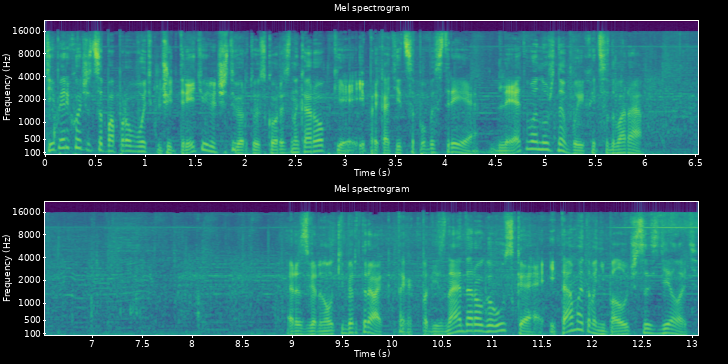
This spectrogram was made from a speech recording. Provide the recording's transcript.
Теперь хочется попробовать включить третью или четвертую скорость на коробке и прокатиться побыстрее. Для этого нужно выехать со двора развернул кибертрак, так как подъездная дорога узкая, и там этого не получится сделать.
